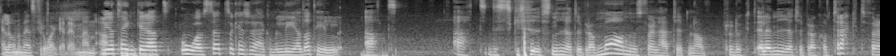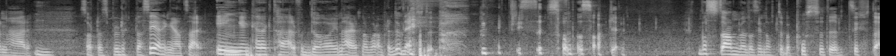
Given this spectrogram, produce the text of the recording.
Eller om de ens frågade. Men, Men ja. jag tänker att oavsett så kanske det här kommer leda till att, att det skrivs nya typer av manus för den här typen av produkt, eller nya typer av kontrakt för den här Mm. sortens produktplaceringar. Att så här, ingen karaktär får dö i närheten av vår produkt. Nej. Typ. Precis. Sådana saker. måste användas i något typ av positivt syfte.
